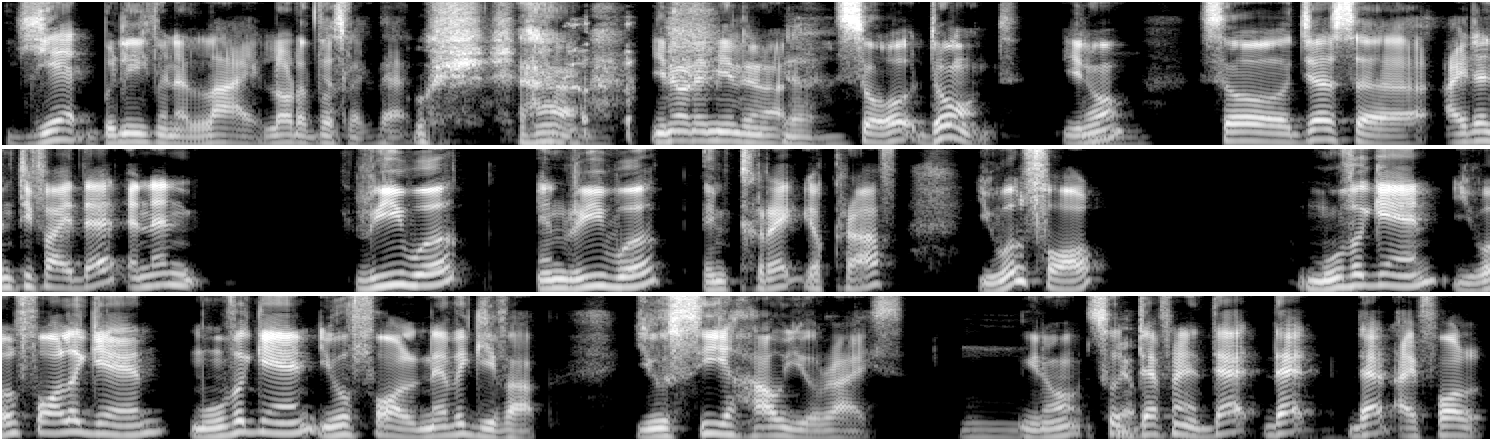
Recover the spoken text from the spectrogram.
yet believe in a lie. A lot of us like that. You know what i mean or not? Yeah. so don't you know? Mm. so just uh, identify that and then rework and rework and correct your craft. You will fall. Move again. You will fall again. Move again. You will fall. Never give up. You see how you rise. You know? So Yep. definitely that that that i fall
